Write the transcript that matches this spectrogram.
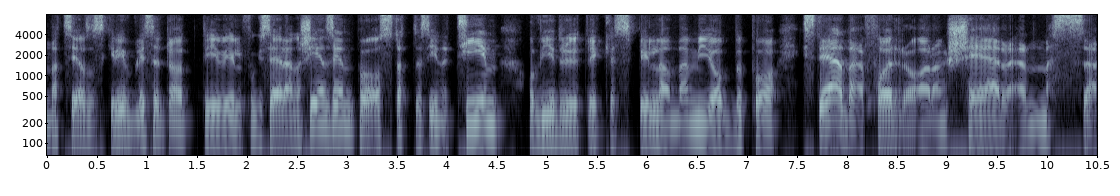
nettsida skriver Blizzard at de vil fokusere energien sin på å støtte sine team og videreutvikle spillene de jobber på, stedet for å arrangere en messe.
